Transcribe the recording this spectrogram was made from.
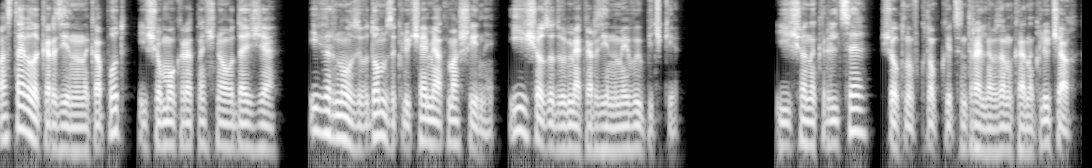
Поставила корзины на капот, еще мокрый от ночного дождя, и вернулась в дом за ключами от машины и еще за двумя корзинами выпечки. Еще на крыльце, щелкнув кнопкой центрального замка на ключах,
